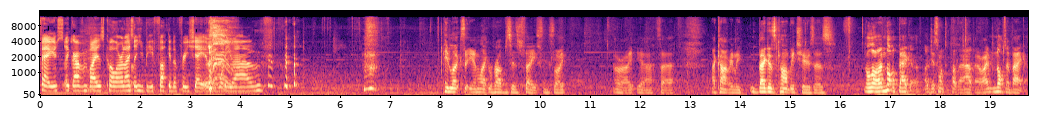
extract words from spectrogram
face. I grab him by his collar and I say, "You'd be fucking appreciative of what you have." He looks at you and like rubs his face, and he's like, "All right, yeah, fair. I can't really. Beggars can't be choosers. Although I'm not a beggar. I just want to put that out there. I'm not a beggar.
